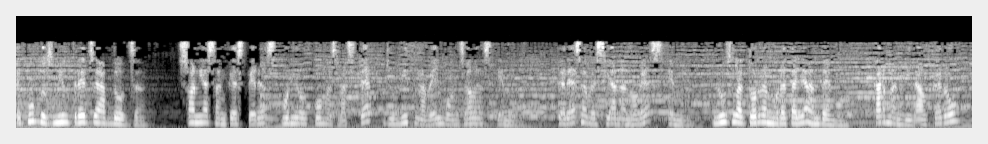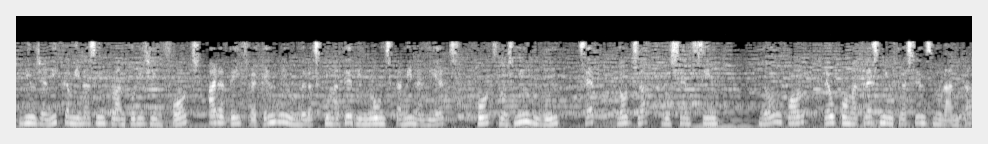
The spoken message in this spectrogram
EPUC 2013 AB 12. Sònia Sanqués Peres, Oriol Comas Bastet, Judit Rabell González M. Teresa Bessiana Nogués M. Luz La Torre Moratalla Andemo. Carmen Vidal Caró, Biogenic Camines Implant Origin Foods, ara té i freqüently un de histamina diets, Foods 2018, 7, 12, 205, Noun Port, 10,3390,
